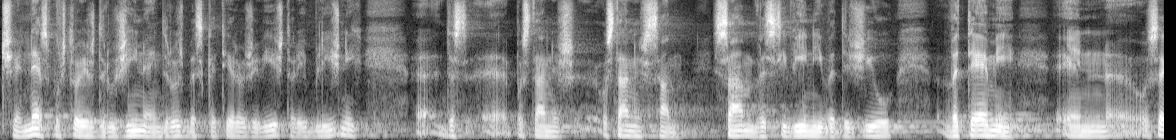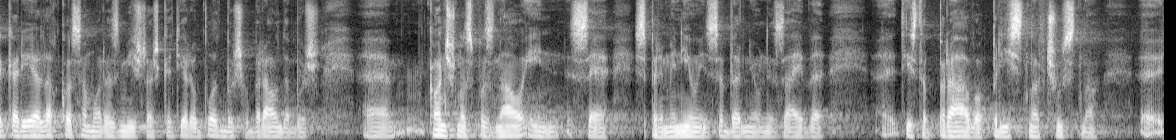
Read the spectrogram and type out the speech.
če ne spoštuješ družine in družbe, s katero živiš, torej bližnjih, eh, da postaneš, ostaneš sam, sam v sivini, v dežju, v temi in vse, kar je, lahko samo razmišljaš, katero pot boš obral, da boš eh, končno spoznal in se spremenil in se vrnil nazaj v eh, tisto pravo, pristno, čustno, eh,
